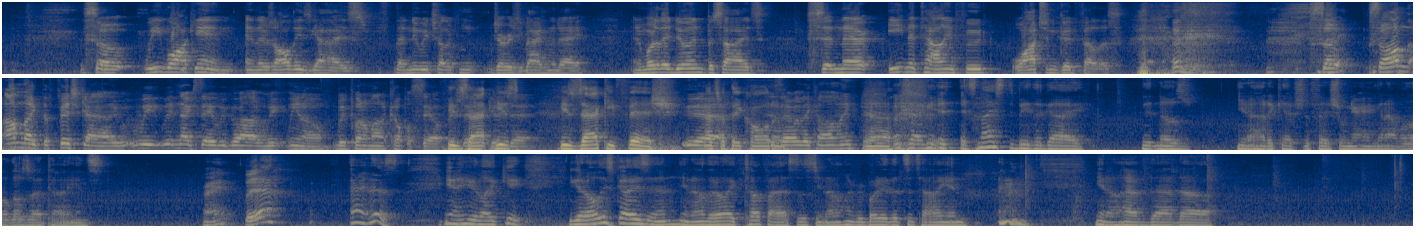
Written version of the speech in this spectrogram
So we walk in, and there's all these guys that knew each other from Jersey back in the day. And what are they doing besides sitting there eating Italian food, watching Goodfellas? so so I'm, I'm like the fish guy. Like we, we next day we go out and we you know we put him on a couple sailfish. He's Zach. a He's day. he's Zachy Fish. yeah. That's what they called Is that what they call me? yeah. Exactly. It, it's nice to be the guy that knows, you know, how to catch the fish when you're hanging out with all those Italians, right? Yeah. Yeah, it is. You know, you're like you, you got all these guys in. You know, they're like tough asses. You know, everybody that's Italian, you know, have that. uh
